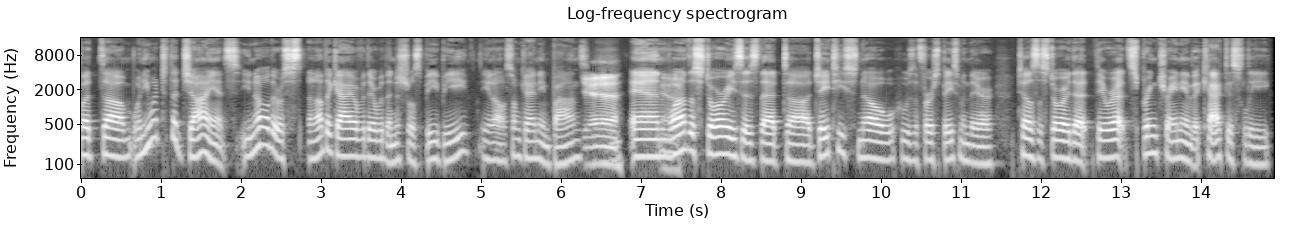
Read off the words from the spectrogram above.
But um, when he went to the Giants, you know, there was another guy over there with initials BB. You know, some guy named Bonds. Yeah. And Yeah. one of the stories is that uh, JT Snow, who was the first baseman there, tells the story that they were at spring training in the Cactus League,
